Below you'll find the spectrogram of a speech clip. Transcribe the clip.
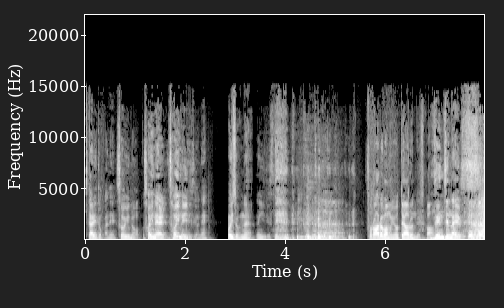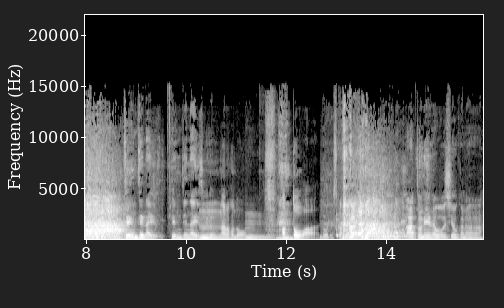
来たりとかね、そういうの、そういうのや、そういうのいいですよね。いいですよね。いいですね。ソロアルバム予定あるんですか？全然ないです。全然ないです。全然ないですけど。なるほど。あとはどうですか？ね。あとね、どうしようかな。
